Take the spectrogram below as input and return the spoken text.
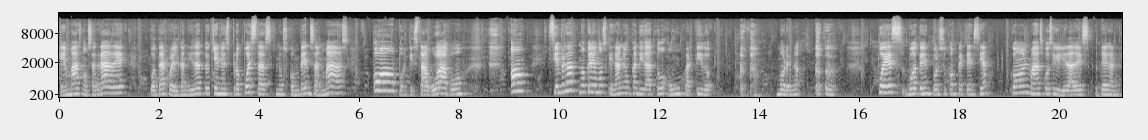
que más nos agrade, votar por el candidato quienes propuestas nos convenzan más, o porque está guapo, o si en verdad no queremos que gane un candidato o un partido Moreno, pues voten por su competencia con más posibilidades de ganar.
